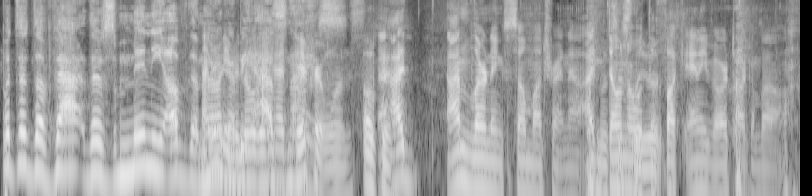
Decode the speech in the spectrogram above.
but the the va- there's many of them. I They're not gonna even be know they as had nice. different ones. okay. I I'm learning so much right now. I Let's don't know what the it. fuck any of you are talking about.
